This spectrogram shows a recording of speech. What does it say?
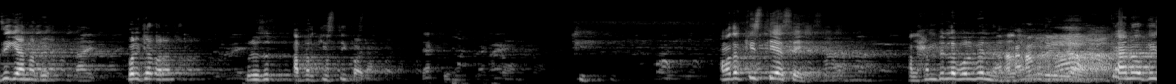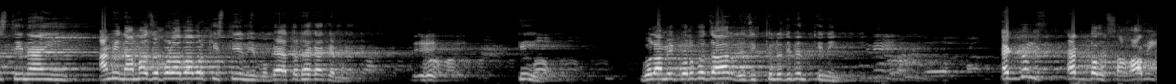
জি জ্ঞান আপনি পরীক্ষা করেন। আপনার কিস্তি কয়টা? আমাদের কিস্তি আছে। আলহামদুলিল্লাহ বলবেন না? আলহামদুলিল্লাহ। কেন কিস্তি নাই? আমি নামাজও পড়াবো আবার কিস্তিও নিব। এত টাকা কেন? কি? গোলামি করব যার রিজিক তুলে দিবেন তিনি। একদম একদল সাহাবি।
